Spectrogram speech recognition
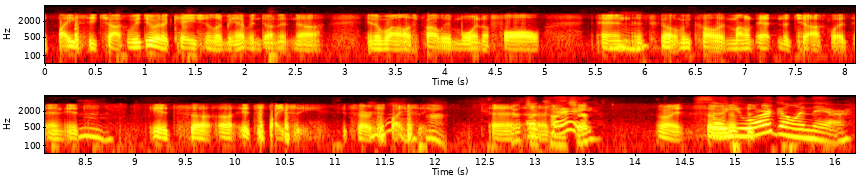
spicy chocolate. We do it occasionally. We haven't done it in a, in a while. It's probably more in the fall, and Mhm. it's called, we call it Mount Etna chocolate, and it's Mm. it's uh, uh, it's spicy. It's very Mm. spicy. Hmm. Uh, That's a uh, Okay. concept. All right. So, So, you to- are going there.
